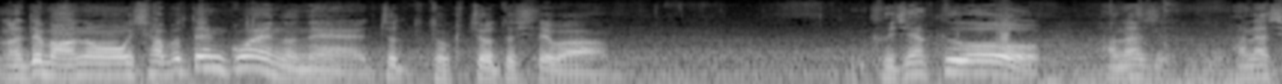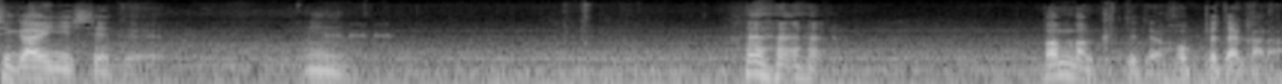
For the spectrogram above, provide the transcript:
まあでもあのシャボテン公園のねちょっと特徴としてはクジャクを放し放し飼いにしてて。うん。バンバン食ってたよほっぺたから。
